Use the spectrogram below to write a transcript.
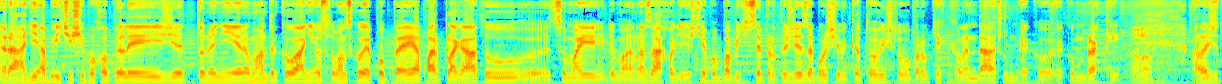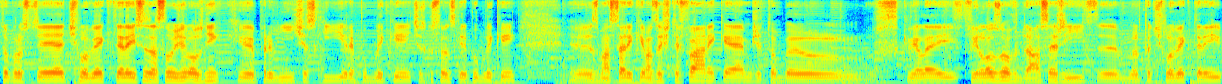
rádi, aby i Češi pochopili, že to není jenom handrkování o slovanskou epopej a pár plagátů, eh, co mají doma na záchodě ještě po babičce, protože za bolševika toho vyšlo opravdu těch kalendářů jako, jako mraky. Ano. Ale že to prostě je člověk, který se zasloužil o vznik první České republiky, Československé republiky eh, s Masarykem a se Štefánikem, že to byl skvělý filozof, dá se říct. Eh, byl to člověk, který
